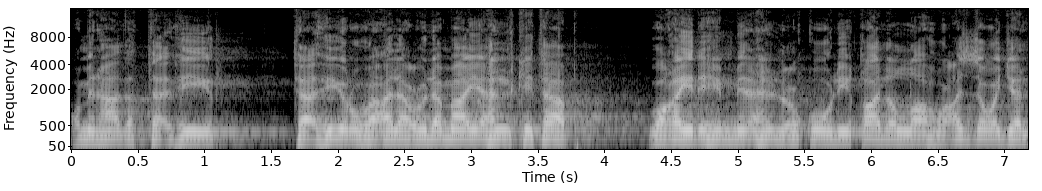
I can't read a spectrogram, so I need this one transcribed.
ومن هذا التأثير تأثيره على علماء أهل الكتاب وغيرهم من أهل العقول قال الله عز وجل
